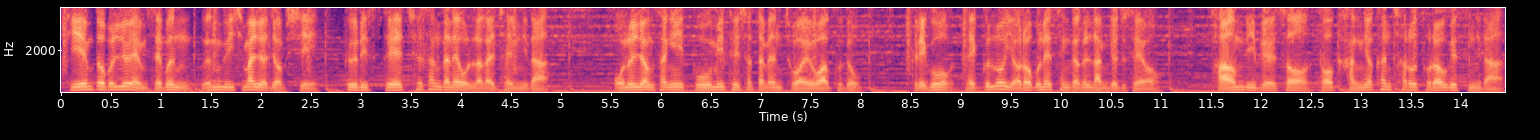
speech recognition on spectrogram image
BMW M7은 의심할 여지 없이 그 리스트의 최상단에 올라갈 차입니다. 오늘 영상이 도움이 되셨다면 좋아요와 구독, 그리고 댓글로 여러분의 생각을 남겨주세요. 다음 리뷰에서 더 강력한 차로 돌아오겠습니다.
